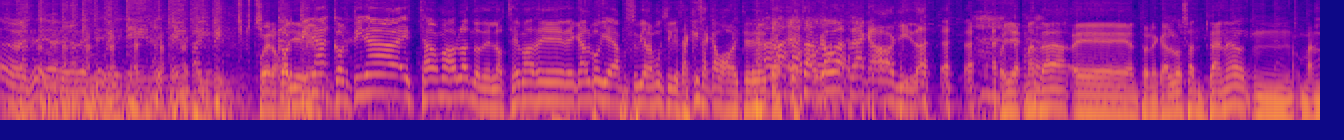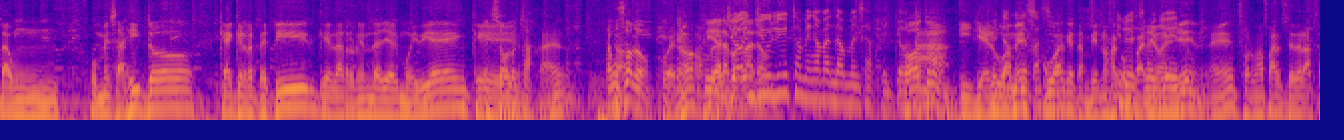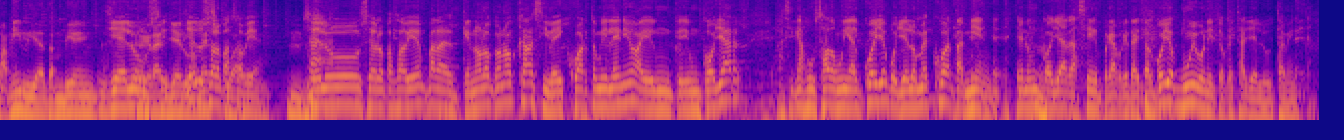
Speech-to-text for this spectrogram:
Bueno, oye, Cortina, Cortina, estábamos hablando de los temas de, de Calvo y ya subía la música y aquí se ha acabado este. Se ha acabado aquí. Oye, manda eh, Antonio Carlos Santana, mm, manda un, un mensajito que hay que repetir, que la reunión de ayer muy bien, que... El solo está. ¿eh? Está un No, solo. Bueno, Sí, John pues, claro. Julius también ha mandado un mensajito. Otro. Ah, y Yelu Amezcua, que también nos acompañó ayer, ¿eh? forma parte de la familia también. Yelu, el gran sí, Yelu Yelu se lo pasó bien. Mm. Yelu se lo pasó bien. Para el que no lo conozca, si veis Cuarto Milenio un, hay un collar así que ajustado muy al cuello, pues Hielo Mezcua también tiene un collar así apretadito al cuello, muy bonito que está Hielo también.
